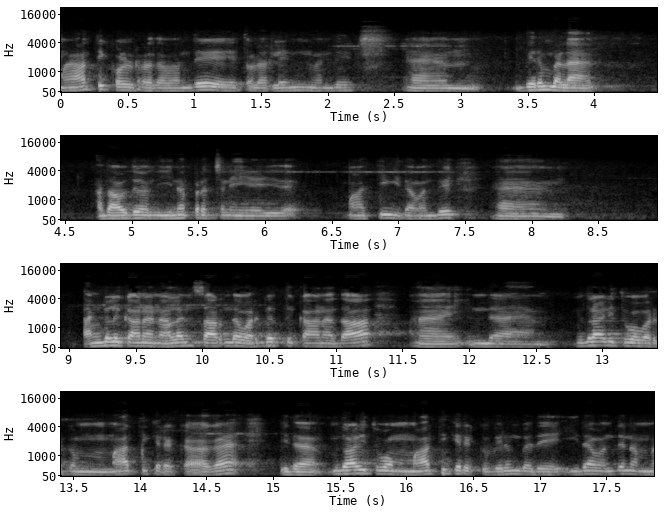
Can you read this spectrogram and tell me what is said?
மாத்திக்கொள்றத வந்து தொடர் லெனின் வந்து அஹ் விரும்பல. அதாவது வந்து இனப்பிரச்சனையை மாத்தி இதை வந்து அஹ் தங்களுக்கான நலன் சார்ந்த வர்க்கத்துக்கானதா அஹ் இந்த முதலாளித்துவ வர்க்கம் மாத்திக்கிறதுக்காக இத முதலாளித்துவம் மாத்திக்கிறதுக்கு விரும்புது. இதை வந்து நம்ம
